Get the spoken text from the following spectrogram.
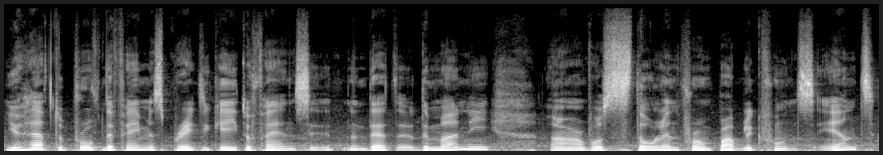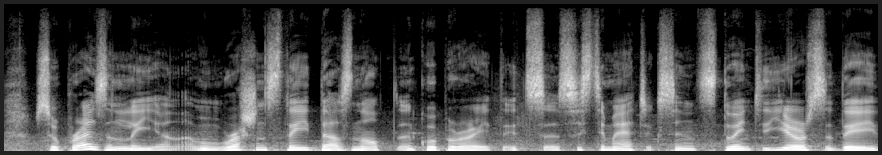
you have to prove the famous predicate offense that the money was stolen from public funds. And surprisingly, Russian state does not cooperate. It's systematic. Since 20 years, they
